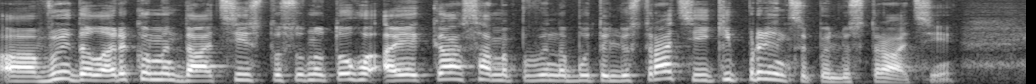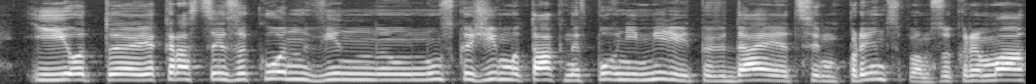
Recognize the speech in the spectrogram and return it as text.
видала рекомендації стосовно того, а яка саме повинна бути люстрація, які принципи люстрації. І от е, якраз цей закон, він, ну скажімо так, не в повній мірі відповідає цим принципам. Зокрема,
